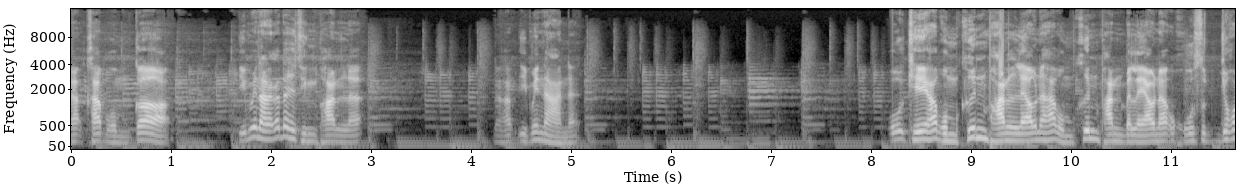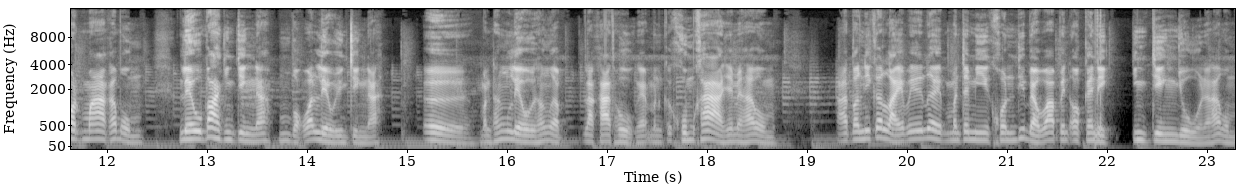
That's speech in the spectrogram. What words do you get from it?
นะครับผมก็อีกไม่นานก็น่าจะถึงพันแล้ว นะครับ อีกไม่นานนะ โอเคครับผมขึ้นพันแล้วนะครับผมขึ้นพันไปแล้วนะ โอ้โห สุดยอดมากครับผม เร็วมากจริง ๆ นะ ผมบอกว่าเร็วจริง ๆ นะ เออ มันทั้งเร็วทั้งแบบราคาถูกเนี่ยมันก็คุ้มค่าใช่ไหมครับผมอ่าตอนนี้ก็ไหลไปเรื่อยๆ มันจะมีคนที่แบบว่าเป็นออร์แกนิกจริง ๆ อยู่นะครับผม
